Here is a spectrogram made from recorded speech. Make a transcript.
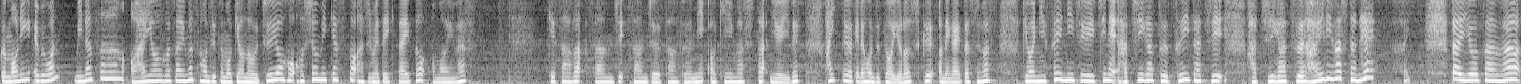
Good morning everyone. 皆さんおはようございます。本日も今日の宇宙予報星読みキャスト始めていきたいと思います。今朝は3時33分に起きました。ゆいです。はいというわけで本日もよろしくお願いいたします。今日は2021年8月1日。8月入りましたね。はい。太陽さんは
